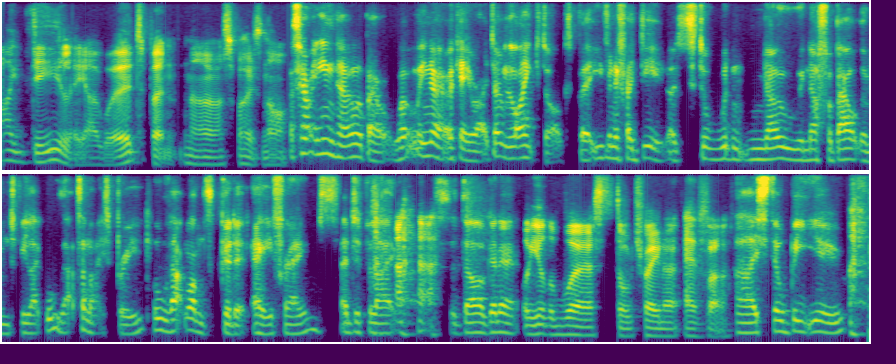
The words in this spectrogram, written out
Ideally, I would, but no, I suppose not. That's how you know about. Well, we know. Okay, right. I don't like dogs, but even if I did, I still wouldn't know enough about them to be like, "Oh, that's a nice breed. Oh, that one's good at A frames." I'd just be like, "It's a dog, is it?" well, you're the worst dog trainer ever. I still beat you.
